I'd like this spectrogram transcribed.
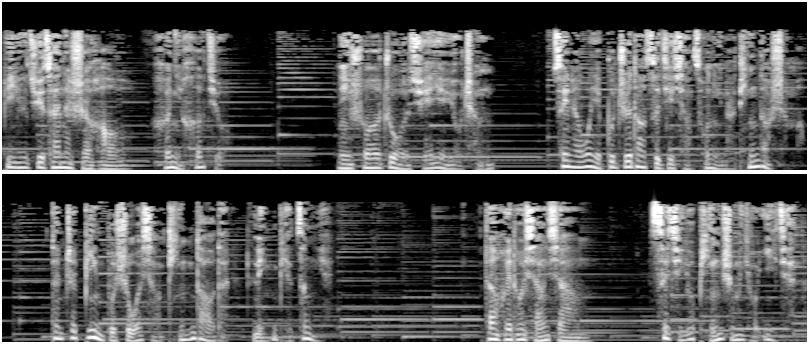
毕业聚餐的时候和你喝酒，你说祝我学业有成，虽然我也不知道自己想从你那听到什么，但这并不是我想听到的临别赠言。但回头想想。自己又凭什么有意见呢？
